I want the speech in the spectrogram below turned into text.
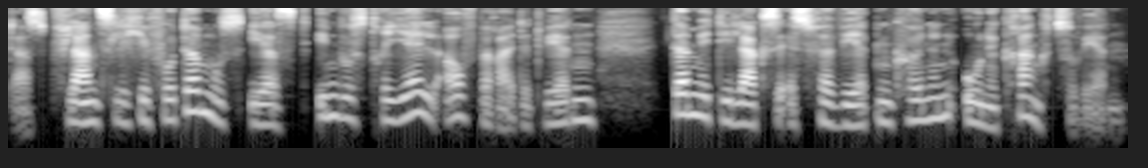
Das pflanzliche Futter muss erst industriell aufbereitet werden, damit die Lachse es verwerten können, ohne krank zu werden.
